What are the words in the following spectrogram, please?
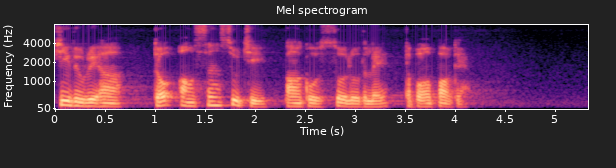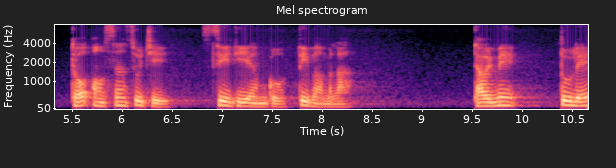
ပြည်သူတွေဟာဒေါ်အောင်ဆန်းစုကြည်ဘာကိုဆိုလိုတယ်လဲသဘောပေါက်တယ်ဒေါ်အောင်ဆန်းစုကြည် CDM ကိုသိပါမလားဒါပေမဲ့သူလဲ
